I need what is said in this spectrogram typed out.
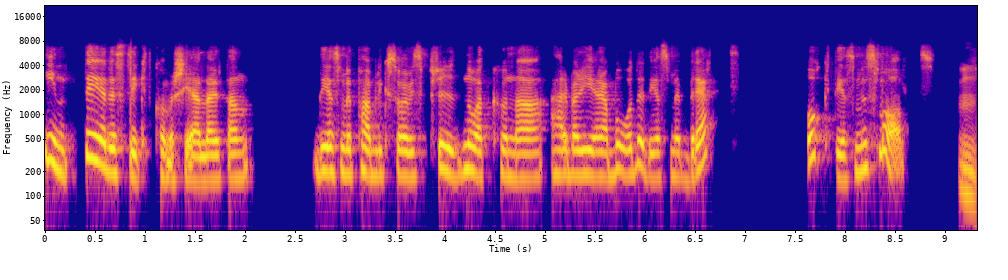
inte är det strikt kommersiella utan det som är public service prydno att kunna härbärgera både det som är brett och det som är smalt. Mm.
